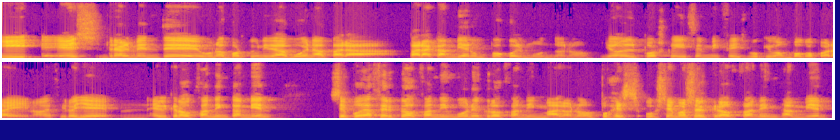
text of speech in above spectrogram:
Y es realmente una oportunidad buena para, para cambiar un poco el mundo, ¿no? Yo el post que hice en mi Facebook iba un poco por ahí, ¿no? Decir, oye, el crowdfunding también, se puede hacer crowdfunding bueno y crowdfunding malo, ¿no? Pues usemos el crowdfunding también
